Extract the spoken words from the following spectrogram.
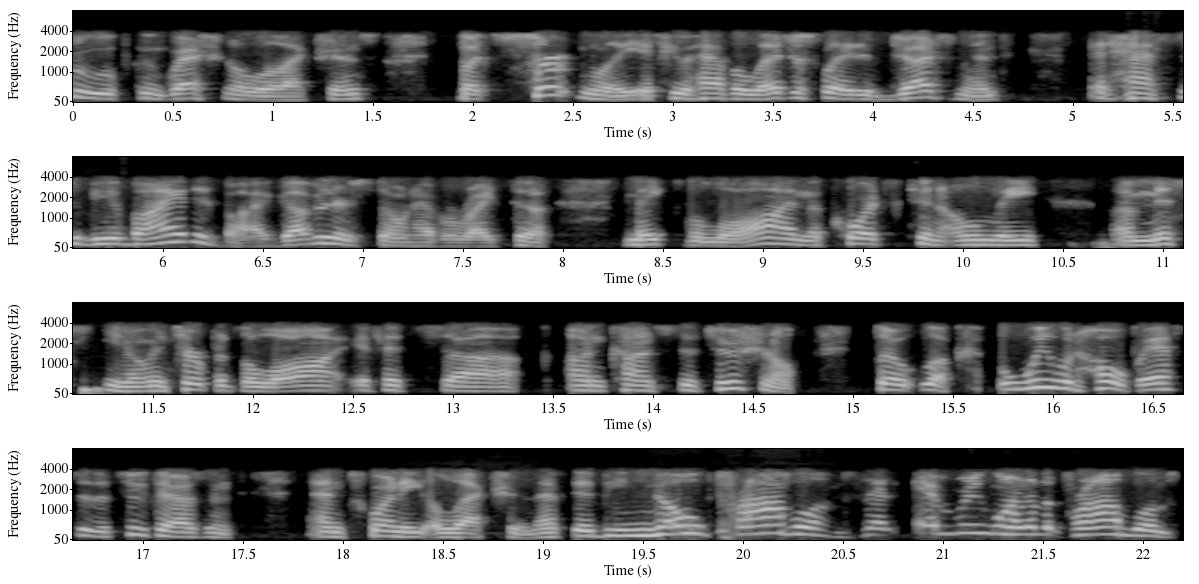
true of congressional elections, but certainly, if you have a legislative judgment, it has to be abided by. Governors don't have a right to make the law, and the courts can only uh, mis, you know, interpret the law if it's uh, unconstitutional. So, look, we would hope after the 2020 election that there'd be no problems, that every one of the problems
